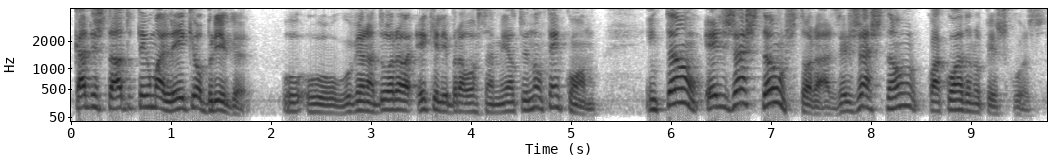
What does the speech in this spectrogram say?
Cada estado tem uma lei que obriga o, o governador a equilibrar o orçamento e não tem como. Então, eles já estão estourados, eles já estão com a corda no pescoço.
